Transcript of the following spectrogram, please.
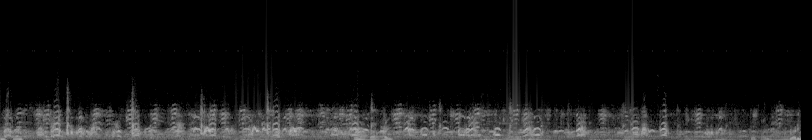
These three. They're not bad height. Well, I don't know. You ready?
